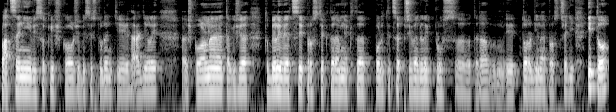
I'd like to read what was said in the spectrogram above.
placení vysokých škol, že by si studenti hradili e, školné, takže to byly věci, prostě, které mě k té politice přivedly, plus teda i to rodinné prostředí. I to,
